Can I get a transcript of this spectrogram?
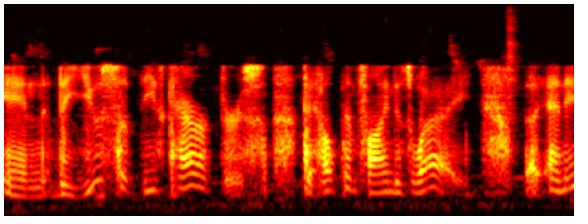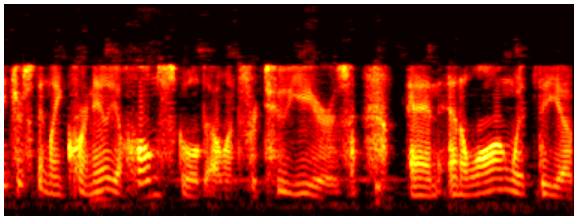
in the use of these characters to help him find his way. Uh, and interestingly, Cornelia homeschooled Owen for two years, and and along with the uh,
